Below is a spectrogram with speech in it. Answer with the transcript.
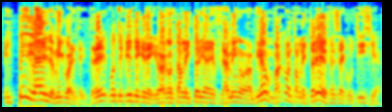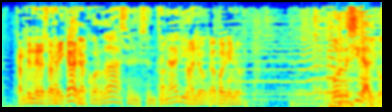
El PDA del 2043, ¿vos te, qué te crees? ¿Que va a contar la historia de Flamengo campeón? Va a contar la historia de Defensa y Justicia, campeón de la ¿te Sudamericana. acordás en el centenario? Ah, no, capaz que no. Por decir algo.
